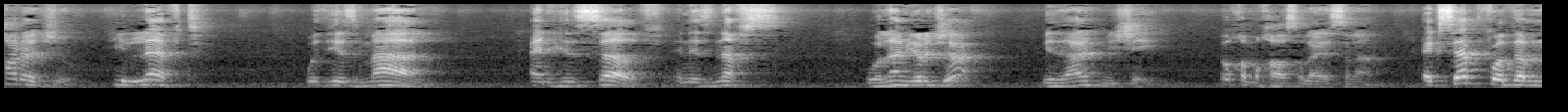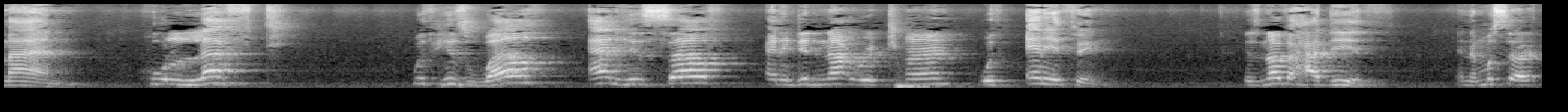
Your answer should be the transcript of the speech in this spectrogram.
Kharaju. He left with his mal and his self and his nafs. وَلَمْ يَرْجَعْ بِذَلِكَ مِنْ شَيْءٍ except for the man who left with his wealth and his self, and he did not return with anything. There's another hadith in the Musnad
